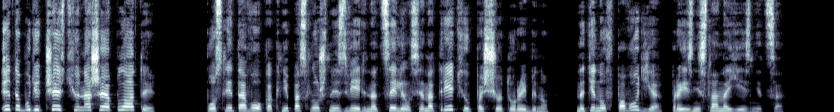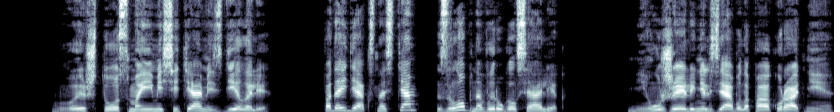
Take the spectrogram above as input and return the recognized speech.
это будет частью нашей оплаты!» После того, как непослушный зверь нацелился на третью по счету рыбину, натянув поводья, произнесла наездница. «Вы что с моими сетями сделали?» Подойдя к снастям, злобно выругался Олег. «Неужели нельзя было поаккуратнее?»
